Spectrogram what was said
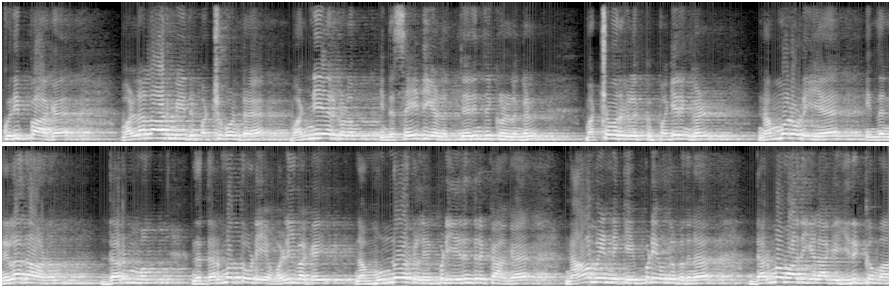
குறிப்பாக வள்ளலார் மீது பற்று கொண்ட வன்னியர்களும் இந்த செய்திகளை தெரிந்து கொள்ளுங்கள் மற்றவர்களுக்கு பகிருங்கள். நம்மளுடைய இந்த நிலதானம் தர்மம் இந்த தர்மத்துடைய வழிவகை நம் முன்னோர்கள் எப்படி இருந்திருக்காங்க நாம் இன்னைக்கு எப்படி வந்து பார்த்தீங்கன்னா தர்மவாதிகளாக இருக்கமா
